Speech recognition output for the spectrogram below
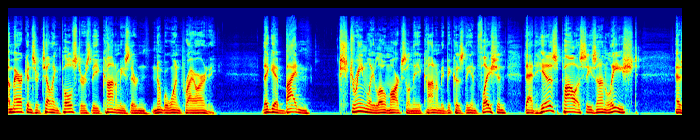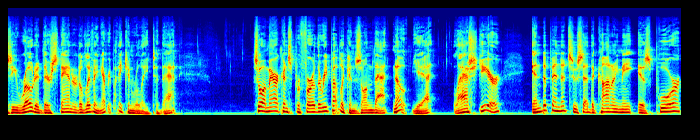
Americans are telling pollsters the economy is their number one priority. They give Biden extremely low marks on the economy because the inflation that his policies unleashed has eroded their standard of living. Everybody can relate to that. So Americans prefer the Republicans on that note. Yet, last year, independents who said the economy is poor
